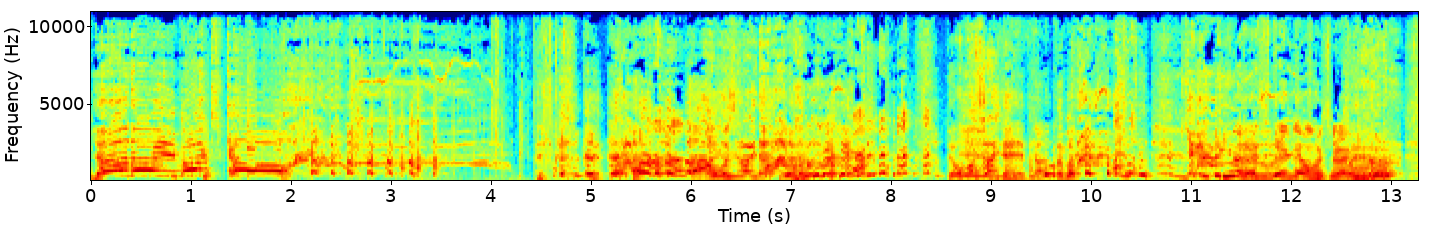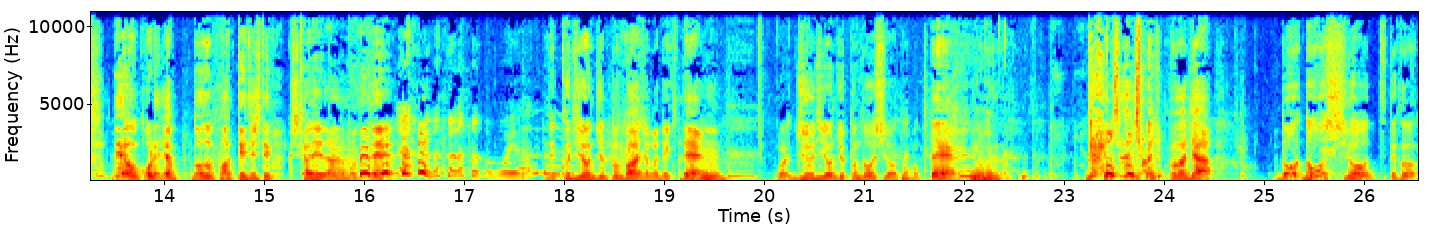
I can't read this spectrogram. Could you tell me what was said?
やだいマキコああ、面白いな。で、面白いじゃないですか。そ こ今の時点では面白い。で、これじゃどうぞパッケージしていくしかねえなと思って、もうやだ。で、9時40分バージョンができて、これ10時40分どうしようと思って、で、10時40分はじゃあ、どう、どうしようって言って、その、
